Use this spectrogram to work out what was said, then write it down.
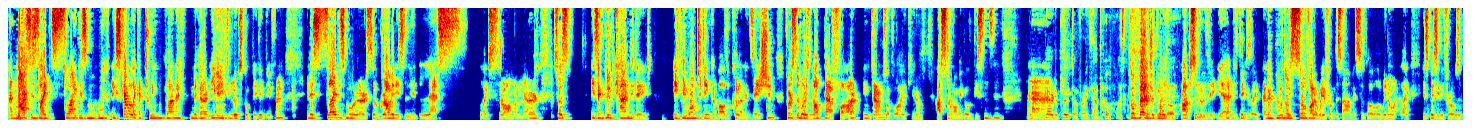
And mars is like slightly—it's kind of like a twin planet in the earth even if it looks completely different. And it is slightly smaller so gravity is less like strong on earth so it's it's a good candidate if we want to think about the colonization first of all it's not that far in terms mm. of like you know astronomical distances mm, compared to pluto for example compared to Pluto, absolutely, yeah. It is like, and then Pluto is so far away from the sun. It's so. We know, like, it's basically frozen.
